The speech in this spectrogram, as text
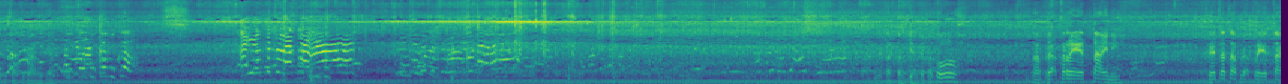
kereta Turangga Ayo kecelakaan. kereta bagian depan. Oh tabrak kereta ini. Kereta tabrak kereta.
